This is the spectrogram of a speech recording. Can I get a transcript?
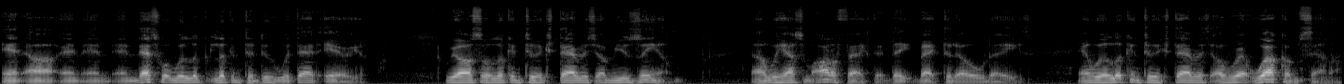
And uh, and and and that's what we're look, looking to do with that area. We're also looking to establish a museum. Uh, we have some artifacts that date back to the old days, and we're looking to establish a welcome center.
